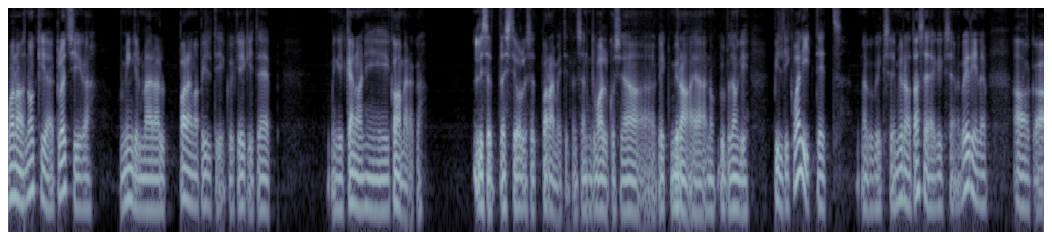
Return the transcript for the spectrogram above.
vana Nokia klotsiga mingil määral parema pildi, kui keegi teeb mingi Canoni kaameraga. lihtsalt hästi olulised parameetrid on, see ongi valgus ja kõik müra ja noh, võib-olla ongi pildi kvaliteet, nagu kõik see müratase ja kõik see nagu erinev, aga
